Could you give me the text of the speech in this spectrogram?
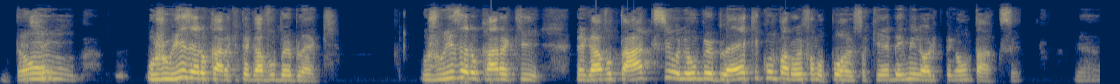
Então, o juiz era o cara que pegava Uber Black. O juiz era o cara que pegava o táxi, olhou o Uber Black, comparou e falou: Porra, isso aqui é bem melhor que pegar um táxi. É.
